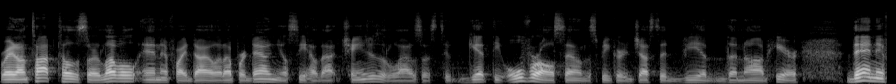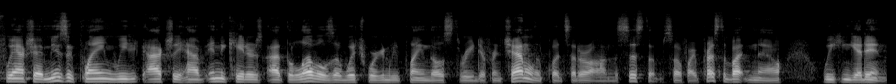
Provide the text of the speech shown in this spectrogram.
Right on top tells us our level, and if I dial it up or down, you'll see how that changes. It allows us to get the overall sound of the speaker adjusted via the knob here. Then if we actually have music playing, we actually have indicators at the levels at which we're gonna be playing those three different channel inputs that are on the system. So if I press the button now, we can get in.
